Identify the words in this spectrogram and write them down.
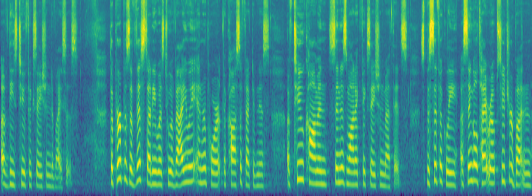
of these two fixation devices. The purpose of this study was to evaluate and report the cost effectiveness of two common syndesmotic fixation methods, specifically a single tightrope suture button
